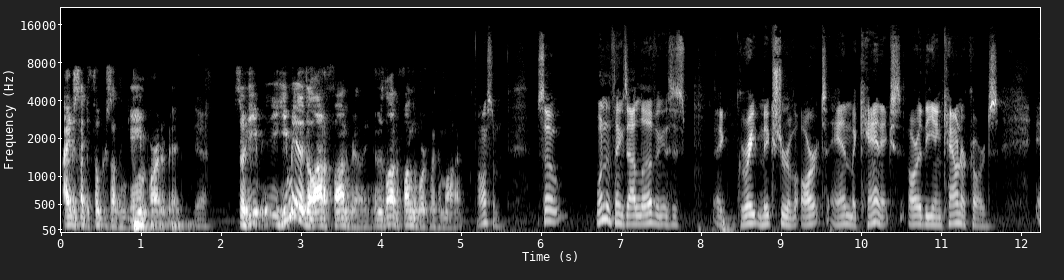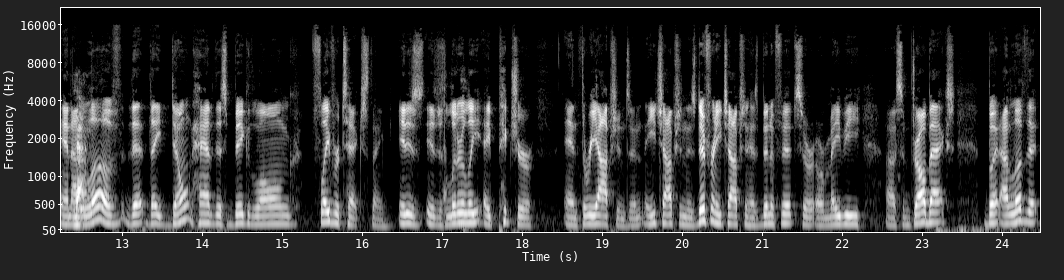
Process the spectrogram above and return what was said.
I just had to focus on the game part of it. Yeah. So he he made it a lot of fun. Really, it was a lot of fun to work with him on it. Awesome. So one of the things I love, and this is a great mixture of art and mechanics, are the encounter cards. And yeah. I love that they don't have this big long flavor text thing. It is it is literally a picture and three options. And each option is different. Each option has benefits or, or maybe uh, some drawbacks. But I love that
